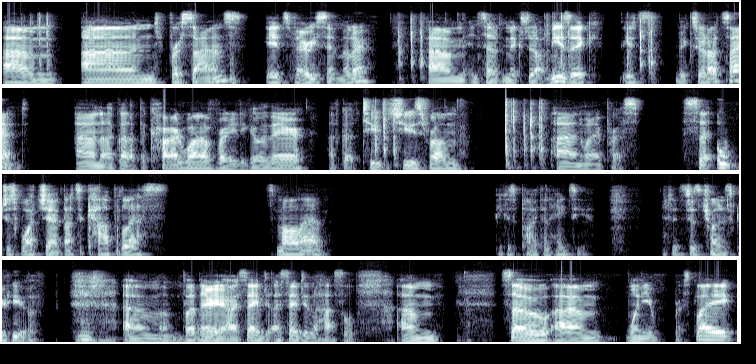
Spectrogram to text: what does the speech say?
Um, and for sounds, it's very similar. Um, instead of mixer.music, it's mixer.sound. And I've got a Picard WAV ready to go there. I've got two to choose from. And when I press, se- oh, just watch out. That's a capital S, small m. Because Python hates you. it's just trying to screw you up. Um, but there you go. I saved, I saved you the hassle. Um, so um, when you press play,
